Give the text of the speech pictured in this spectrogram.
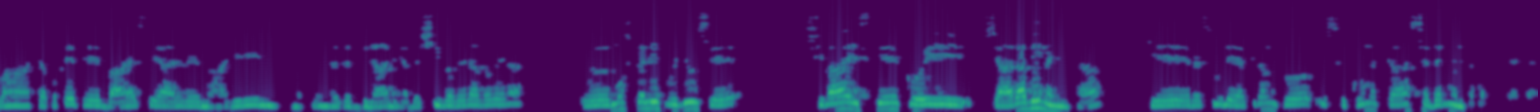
وہاں طبقے تھے، باہر سے آئے ہوئے مہاجرین مسلم حضرت بلال، حبشی وغیرہ وغیرہ مختلف وجوہ سے سوائے اس کے کوئی چارہ بھی نہیں تھا کہ رسول اکرم کو اس حکومت کا صدر منتخب کیا جائے۔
